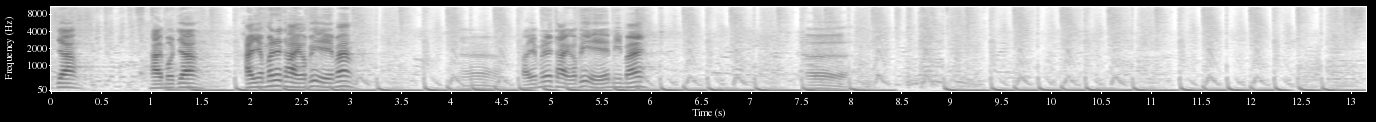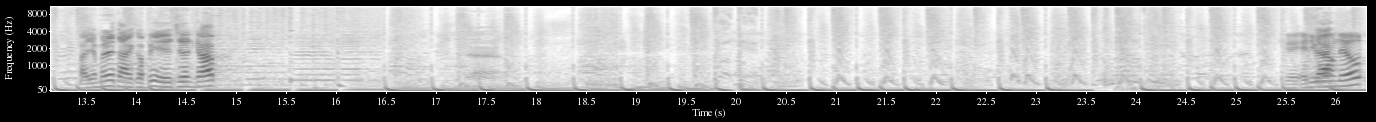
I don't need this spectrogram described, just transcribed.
ดยัง ถ่ายหมดยัง ใครยังไม่ได้ถ่ายกับพี่เอมั่งใครยังไม่ได้ถ่ายกับพี่เอมีไหมเออใครยังไม่ได้ถ่ายกับพี่เอเชิญครับอ่า Okay, anyone else?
